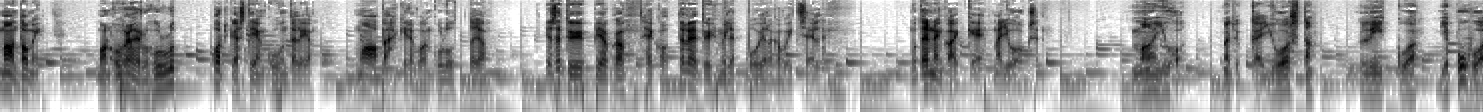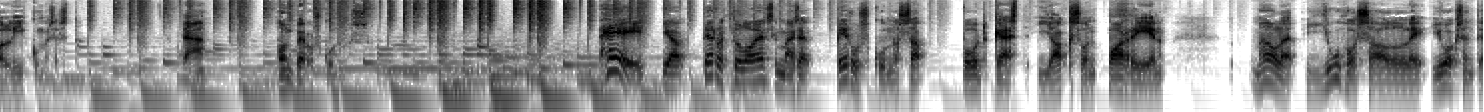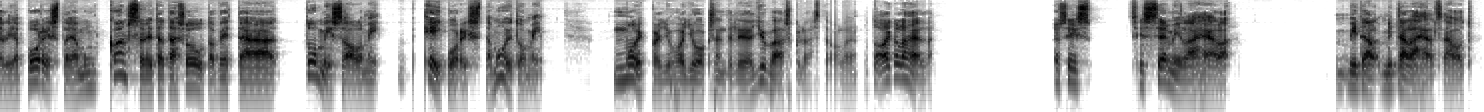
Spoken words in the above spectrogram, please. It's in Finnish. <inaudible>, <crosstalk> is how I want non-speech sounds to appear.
Mä oon Tomi. Mä oon urheiluhullu, podcastien kuuntelija, maapähkinävoin kuluttaja ja se tyyppi, joka hekottelee tyhmille puujalkavitseille. Mutta ennen kaikkea mä juoksen. Mä oon Juho. Mä tykkään juosta, liikkua ja puhua liikkumisesta. Tää on peruskunnossa. Hei ja tervetuloa ensimmäisen peruskunnossa podcast-jakson pariin. Mä olen Juho Salli, juoksentelija Porista ja mun kanssani tätä showta vetää Tomi Salmi, ei Porista. Moi Tomi. Moikka Juho juoksentelija Jyväskylästä olen, mutta aika lähellä. No siis, siis semi lähellä. Mitä, mitä lähellä sä oot?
